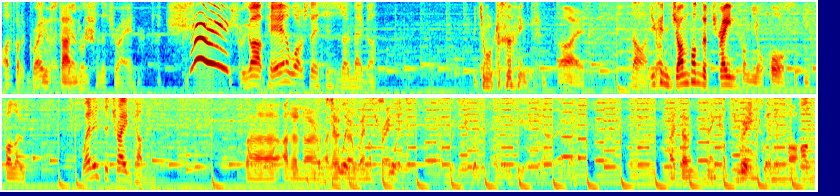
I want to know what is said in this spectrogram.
I've got a great You're way of getting standing. onto the train. Sheesh. We go up here. Watch this. This is Omega. You're going to die. No, I'm You not. can jump on the train from your horse if you follow. When is the train coming? Uh, I don't know. I'm I don't know when I'm train. squinting. I'm really squinting. I don't see anything out there, I don't think a I'm really train's gonna pass. I'm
